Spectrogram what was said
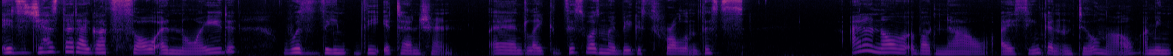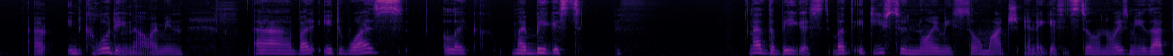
it's just that I got so annoyed with the the attention. And like this was my biggest problem. This I don't know about now. I think until now. I mean, uh, including now. I mean, uh, but it was like my biggest. Not the biggest, but it used to annoy me so much, and I guess it still annoys me that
